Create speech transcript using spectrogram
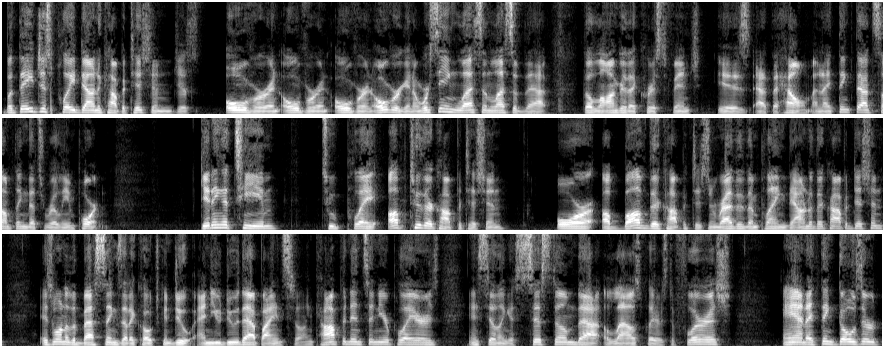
but they just played down to competition just over and over and over and over again. And we're seeing less and less of that the longer that Chris Finch is at the helm. And I think that's something that's really important. Getting a team to play up to their competition or above their competition rather than playing down to their competition is one of the best things that a coach can do. And you do that by instilling confidence in your players, instilling a system that allows players to flourish. And I think those are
